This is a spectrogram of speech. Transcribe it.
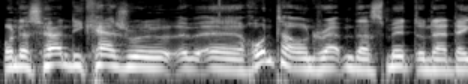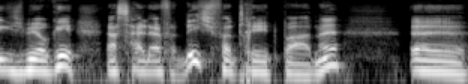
Und das hören die Casual äh, runter und rappen das mit. Und da denke ich mir, okay, das ist halt einfach nicht vertretbar, ne? Äh,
